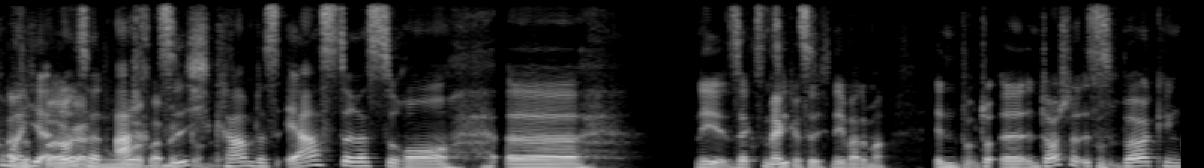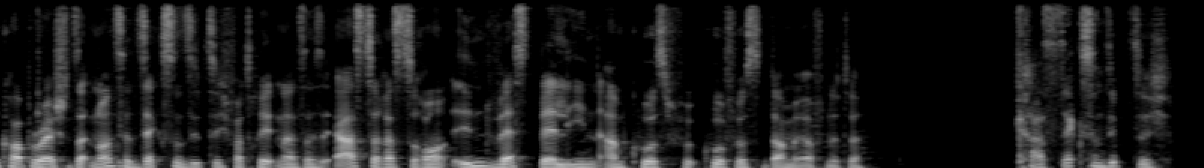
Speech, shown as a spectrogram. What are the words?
Guck mal, also hier Burger 1980 kam das erste Restaurant, äh, Nee, 76. Nee, warte mal. In, äh, in, Deutschland ist Burger King Corporation seit 1976 vertreten, als das erste Restaurant in West-Berlin am Kurs, Kurfürstendamm eröffnete. Krass, 76.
